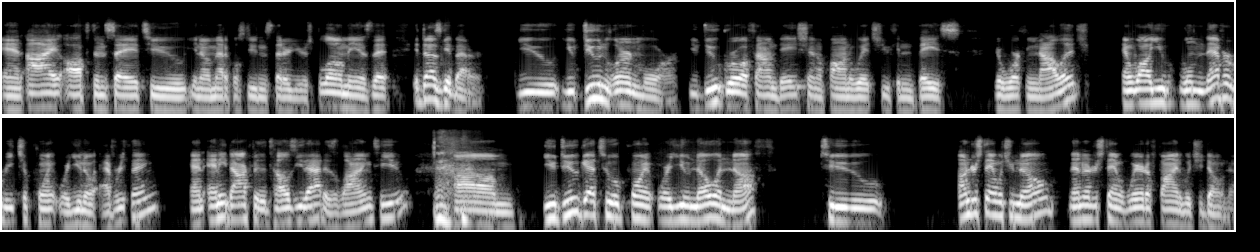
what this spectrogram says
And I often say to, you know, medical students that are years below me is that it does get better you you do learn more you do grow a foundation upon which you can base your working knowledge and while you will never reach a point where you know everything and any doctor that tells you that is lying to you um, you do get to a point where you know enough to understand what you know and understand where to find what you don't know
